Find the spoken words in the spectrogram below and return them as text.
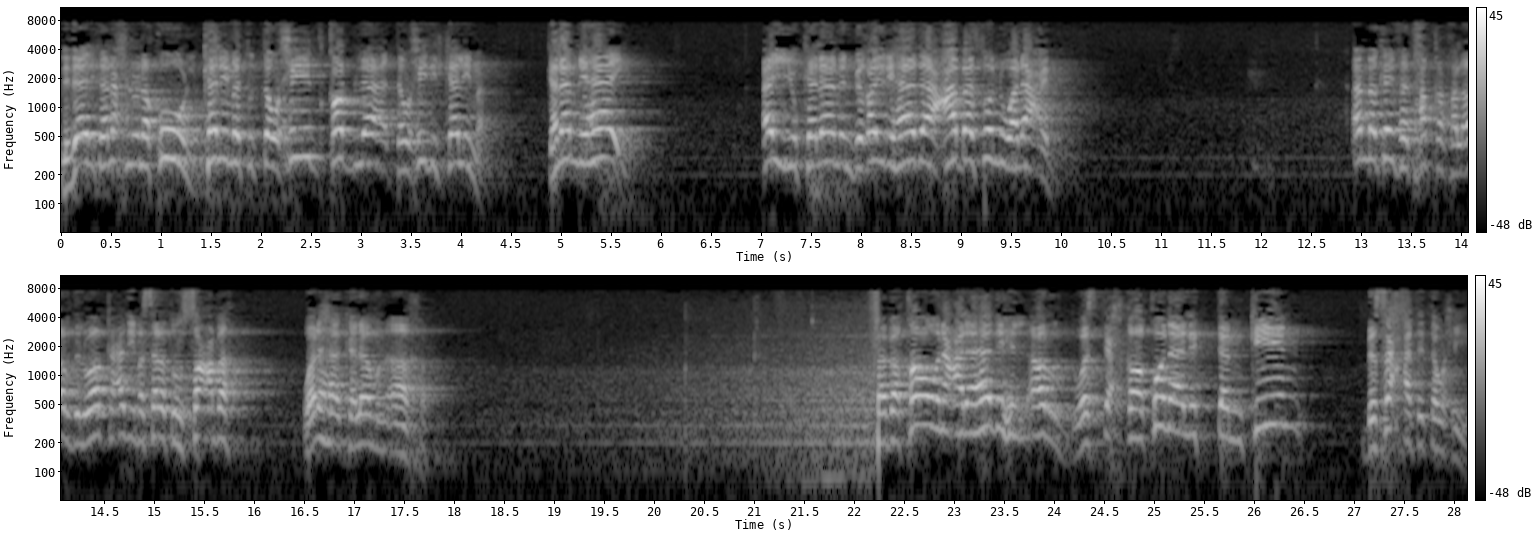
لذلك نحن نقول كلمة التوحيد قبل توحيد الكلمة. كلام نهائي. أي كلام بغير هذا عبث ولعب. أما كيف يتحقق على أرض الواقع هذه مسألة صعبة ولها كلام آخر. فبقاؤنا على هذه الأرض واستحقاقنا للتمكين بصحة التوحيد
